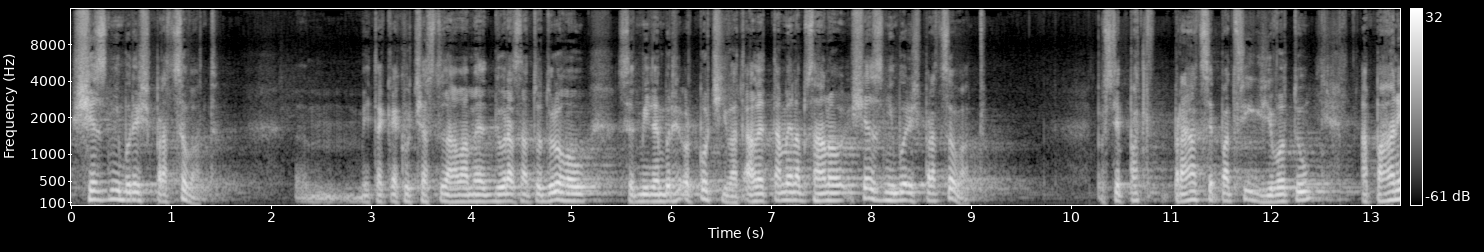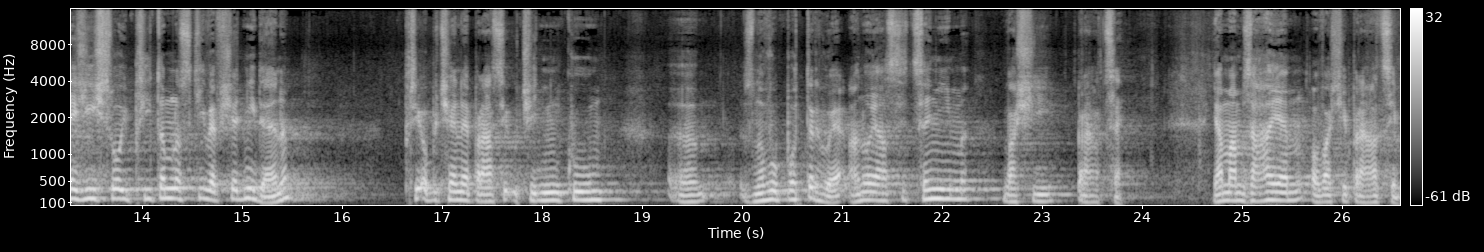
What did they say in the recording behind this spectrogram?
šest dní budeš pracovat. My tak jako často dáváme důraz na to druhou, sedmý den budeš odpočívat, ale tam je napsáno, šest dní budeš pracovat. Prostě pat, práce patří k životu a Pán Ježíš svojí přítomností ve všední den při obyčejné práci učedníkům eh, znovu potrhuje, ano, já si cením vaší práce. Já mám zájem o vaši práci.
